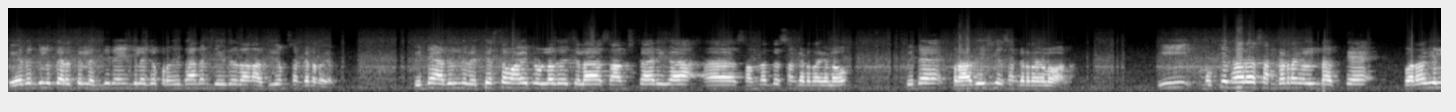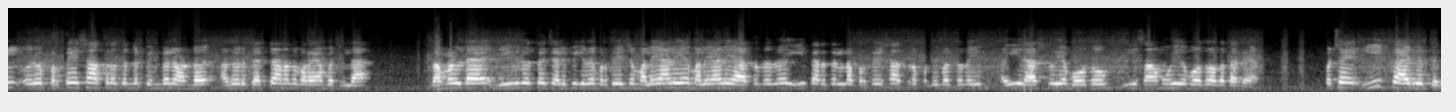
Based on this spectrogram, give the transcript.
ഏതെങ്കിലും തരത്തിൽ എന്തിനെങ്കിലൊക്കെ പ്രതിദാനം ചെയ്തതാണ് അധികം സംഘടനകൾ. പിന്നെ അതിൽ നിന്ന് വ്യത്യസ്തമായിട്ടുള്ളത് ചില സാംസ്കാരിക സന്നദ്ധ സംഘടനകളോ പിന്നെ പ്രാദേശിക സംഘടനകളോ ആണ്. ഈ മുഖ്യധാര സംഘടനകളുടെ ഒക്കെ പിറകിൽ ഒരു പ്രത്യയശാസ്ത്രത്തിന്റെ പിൻബലമുണ്ട്. അതൊരു തെറ്റാണെന്ന് പറയാൻ പറ്റില്ല. നമ്മളുടെ ജീവിതത്തെ ചലിപ്പിക്കുന്നത് പ്രത്യേകിച്ച് മലയാളിയെ മലയാളിയാക്കുന്നത് ഈ തരത്തിലുള്ള പ്രത്യയശാസ്ത്ര പ്രതിബദ്ധതയും ഈ രാഷ്ട്രീയ ബോധവും ഈ സാമൂഹിക ബോധവും ഒക്കെ തന്നെയാണ്. പക്ഷേ ഈ കാര്യത്തിൽ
